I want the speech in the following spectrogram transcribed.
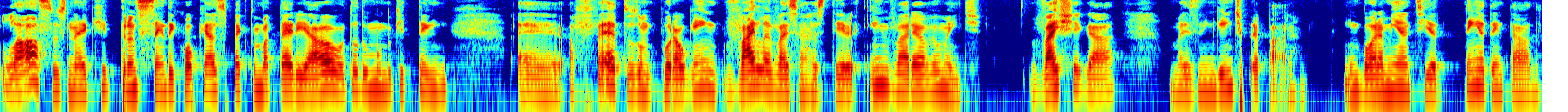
laços, né, que transcendem qualquer aspecto material, todo mundo que tem é, afetos por alguém vai levar essa rasteira invariavelmente. Vai chegar, mas ninguém te prepara. Embora minha tia tenha tentado,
